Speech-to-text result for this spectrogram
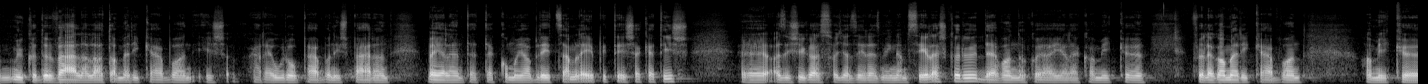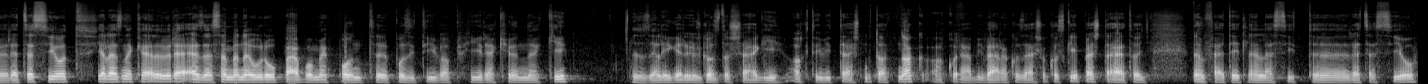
működő vállalat Amerikában és akár Európában is páran bejelentettek komolyabb létszámleépítéseket is. Az is igaz, hogy azért ez még nem széles körül, de vannak olyan jelek, amik főleg Amerikában amik recessziót jeleznek előre, ezzel szemben Európában meg pont pozitívabb hírek jönnek ki. Ez az elég erős gazdasági aktivitást mutatnak a korábbi várakozásokhoz képest, tehát hogy nem feltétlen lesz itt recesszió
